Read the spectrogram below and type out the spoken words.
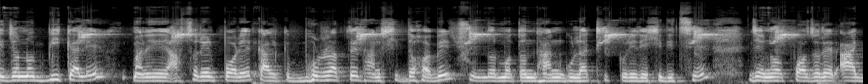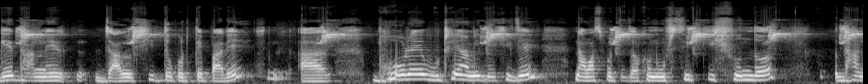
এই জন্য বিকালে মানে আসরের পরে কালকে ভোর রাত্রে ধান সিদ্ধ হবে। সুন্দর মতন ধানগুলা ঠিক করে রেখে দিচ্ছে, যেন ফজরের আগে ধানের জাল সিদ্ধ করতে পারে। আর ভোরে উঠে আমি দেখি যে নামাজ পড়তে যখন উঠছি, কি সুন্দর ধান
